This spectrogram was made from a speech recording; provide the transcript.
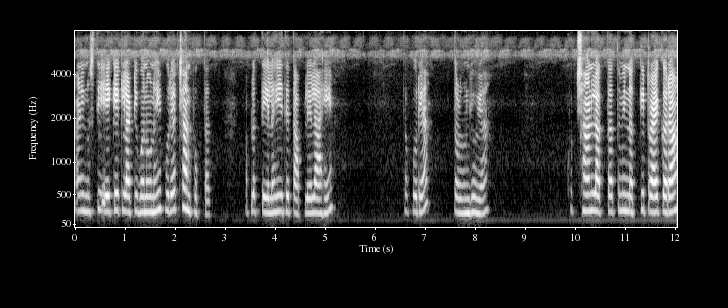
आणि नुसती एक एक लाटी बनवूनही पुऱ्या छान फुगतात. आपलं तेलही इथे तापलेलं आहे. तर पुऱ्या तळून घेऊया. खूप छान लागतात. तुम्ही नक्की ट्राय करा.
